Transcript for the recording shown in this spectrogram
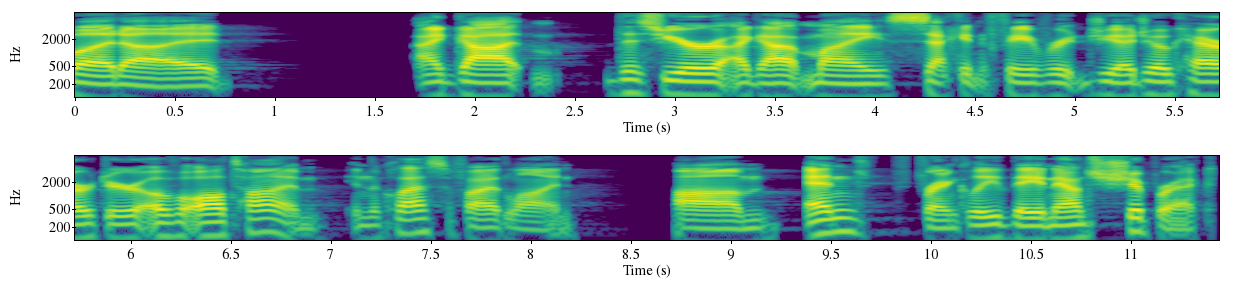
but uh, I got this year. I got my second favorite GI Joe character of all time in the classified line. Um, and frankly, they announced Shipwreck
